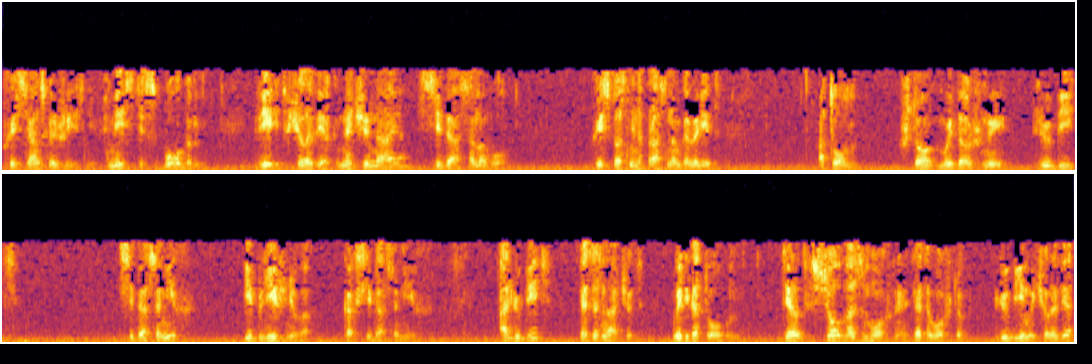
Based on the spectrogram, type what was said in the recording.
в христианской жизни. Вместе с Богом верить в человека, начиная с себя самого. Христос не напрасно нам говорит о том, что мы должны любить себя самих и ближнего, как себя самих. А любить – это значит быть готовым делать все возможное для того, чтобы любимый человек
